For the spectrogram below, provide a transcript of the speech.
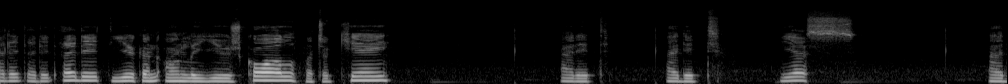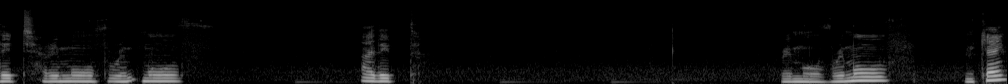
Edit, edit, edit. You can only use coal. That's okay. Edit, edit. Yes. Edit, remove, remove. Edit. Remove, remove. Okay.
